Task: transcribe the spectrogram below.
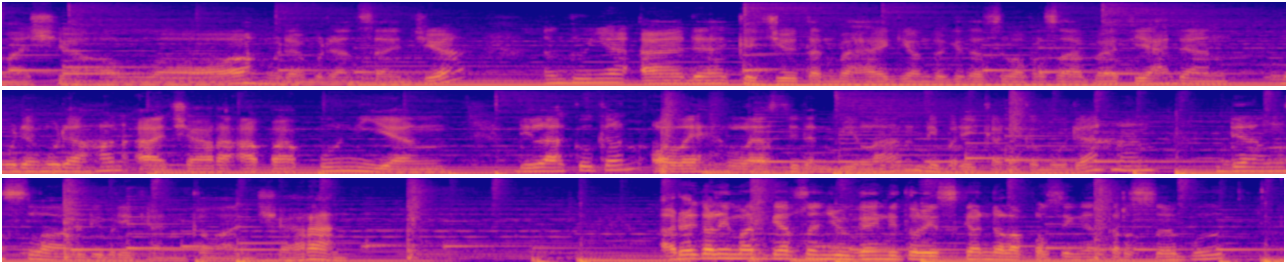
Masya Allah mudah-mudahan saja Tentunya ada kejutan bahagia untuk kita semua persahabat ya. Dan mudah-mudahan acara apa pun yang dilakukan oleh Lesti dan Bilar Diberikan kemudahan dan selalu diberikan kelancaran. Ada kalimat caption juga yang dituliskan dalam postingan tersebut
